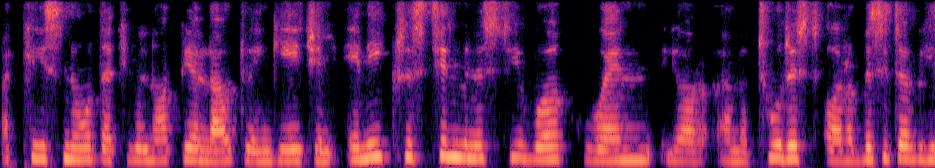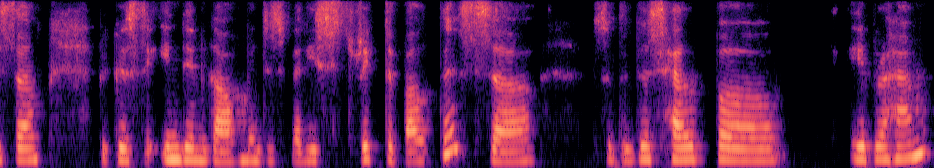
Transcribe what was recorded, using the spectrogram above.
But please note that you will not be allowed to engage in any Christian ministry work when you're on a tourist or a visitor visa because the Indian government is very strict about this. Uh, so did this help uh, Abraham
